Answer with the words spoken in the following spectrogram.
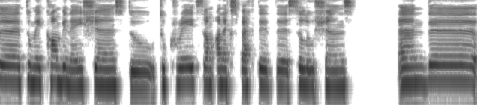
uh, to make combinations, to, to create some unexpected uh, solutions, and uh,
